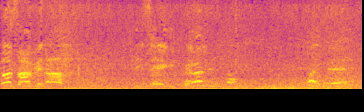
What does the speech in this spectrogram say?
감사합니다. 인생이 배달립니다. 안돼.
